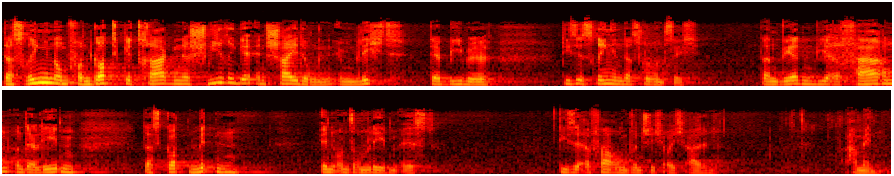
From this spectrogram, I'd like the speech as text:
das Ringen um von Gott getragene schwierige Entscheidungen im Licht der Bibel, dieses Ringen, das lohnt sich. Dann werden wir erfahren und erleben, dass Gott mitten in unserem Leben ist. Diese Erfahrung wünsche ich euch allen. Amen.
